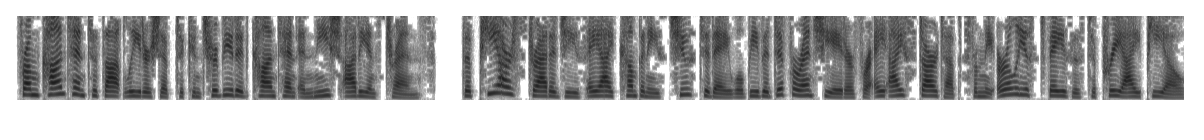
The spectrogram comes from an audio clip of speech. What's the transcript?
From content to thought leadership to contributed content and niche audience trends, the PR strategies AI companies choose today will be the differentiator for AI startups from the earliest phases to pre-IPO.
